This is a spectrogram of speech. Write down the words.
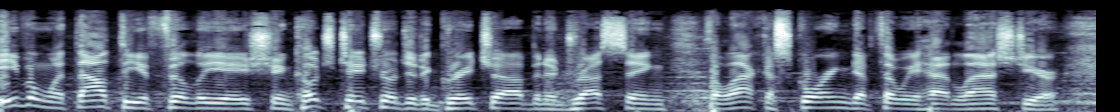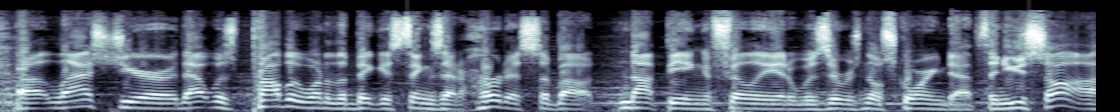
even without the affiliation, Coach Tetrault did a great job in addressing the lack of scoring depth that we had last year. Uh, last year, that was probably one of the biggest things that hurt us about not being affiliated was there was no scoring depth. And you saw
